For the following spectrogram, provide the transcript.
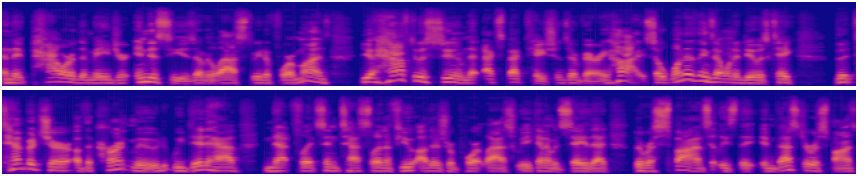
and they've powered the major indices over the last three to four months, you have to assume that expectations are very high. So, one of the things I want to do is take the temperature of the current mood. We did have Netflix and Tesla and a few others report last week. And I would say that the response, at least the investor response,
